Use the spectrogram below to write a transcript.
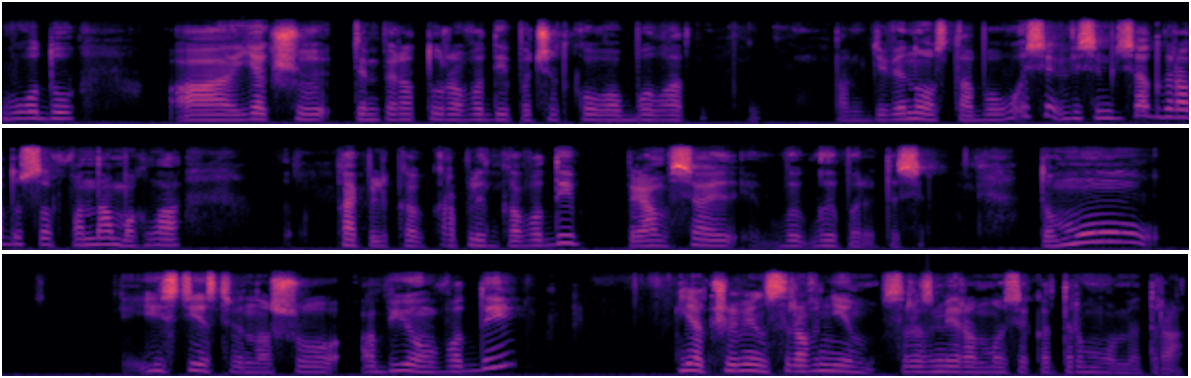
воду. А якщо температура води початкова була там 90 або 80 градусів, вона могла капелька, краплинка води прям вся випаритися. Тому, естественно, що об'єм води, якщо він сравним з розміром носика термометра,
